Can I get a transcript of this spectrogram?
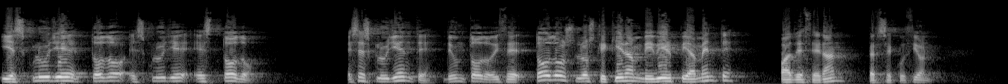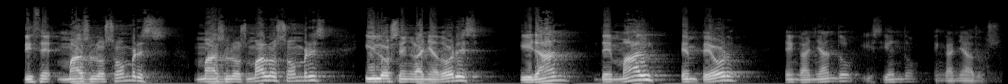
y excluye, todo, excluye, es todo. Es excluyente de un todo. Dice, todos los que quieran vivir piamente padecerán persecución. Dice, más los hombres, más los malos hombres y los engañadores irán de mal en peor, engañando y siendo engañados.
